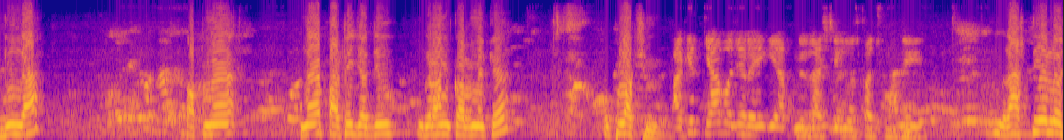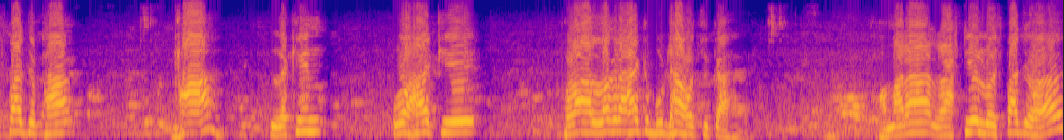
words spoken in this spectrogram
दूँगा अपने नए पार्टी जदयू ग्रहण करने के उपलक्ष्य में। आखिर क्या वजह रहेगी आपने राष्ट्रीय लोजपा छोड़ दी? राष्ट्रीय लोजपा जो था था लेकिन वो है कि थोड़ा लग रहा है कि बूढ़ा हो चुका है। हमारा राष्ट्रीय लोजपा जो है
